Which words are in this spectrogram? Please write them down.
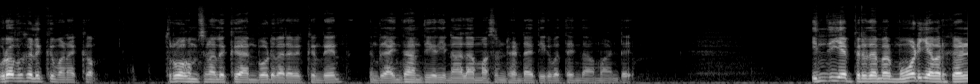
உறவுகளுக்கு வணக்கம். துரோகம் சேனலுக்கு அன்போடு வரவேற்கின்றேன். இன்று ஐந்தாம் தேதி நாலாம் மாதம் ரெண்டாயிரத்தி இருபத்தைந்தாம் ஆண்டு. இந்திய பிரதமர் மோடி அவர்கள்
